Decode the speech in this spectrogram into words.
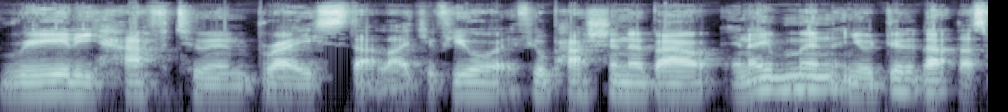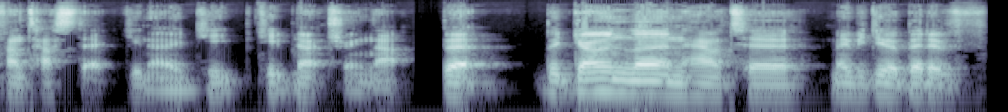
really have to embrace that. Like if you're if you're passionate about enablement and you're good at that, that's fantastic. You know, keep keep nurturing that. But but go and learn how to maybe do a bit of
